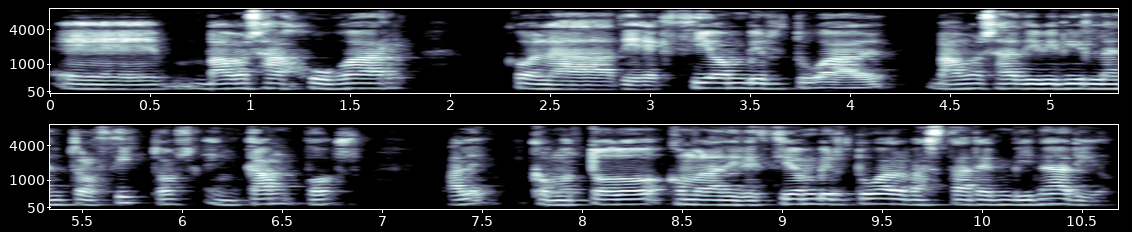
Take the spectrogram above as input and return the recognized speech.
eh, vamos a jugar con la dirección virtual, vamos a dividirla en trocitos, en campos, como todo, como la dirección virtual va a estar en binario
